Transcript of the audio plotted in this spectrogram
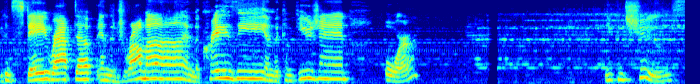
You can stay wrapped up in the drama and the crazy and the confusion, or you can choose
